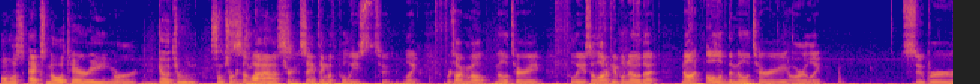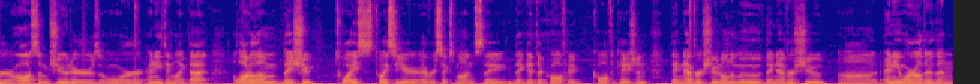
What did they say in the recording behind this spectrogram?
almost ex-military or go through some sort of some kind of class same thing with police too. Like we're talking about military, police. A lot of people know that not all of the military are like super awesome shooters or anything like that. A lot of them they shoot twice twice a year, every six months. They they get their qualifi- qualification. They never shoot on the move. They never shoot uh, anywhere other than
